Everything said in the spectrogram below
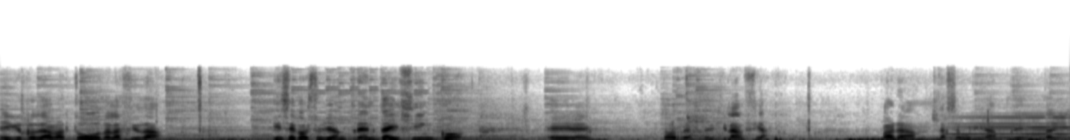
y rodeaba toda la ciudad. Y se construyeron 35 eh, torres de vigilancia para mm, la seguridad de Tallinn.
